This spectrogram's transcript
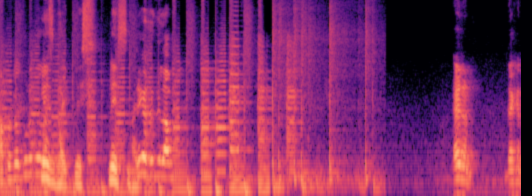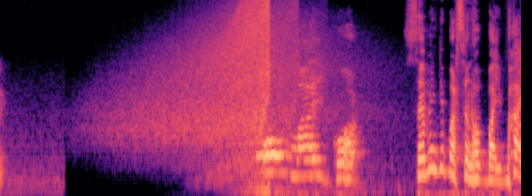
আপনারটা তুলে প্লিজ ভাই প্লিজ প্লিজ ভাই। ঠিক আছে দিলাম। এই নেন দেখেন। ও my god seventy percent off ভাই। ভাই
